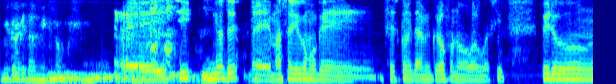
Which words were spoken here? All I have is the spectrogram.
Micro, quita el micro. Eh, sí, no sé, eh, me ha salido como que se desconecta el micrófono o algo así. Pero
